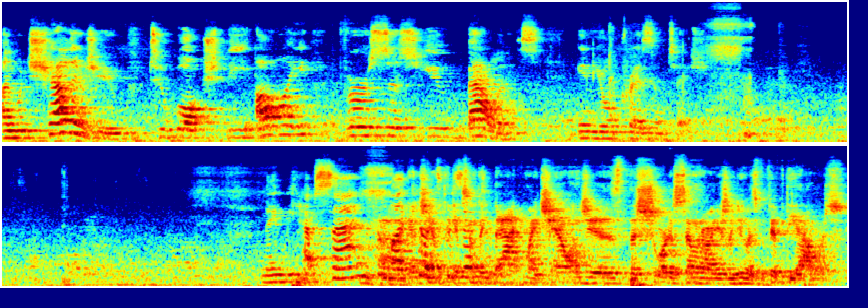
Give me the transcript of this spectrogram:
I would challenge you to watch the I versus you balance in your presentation. May we have sound uh, my I a chance to get something back. My challenge is the shortest seminar I usually do is 50 hours.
